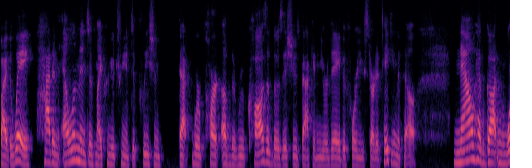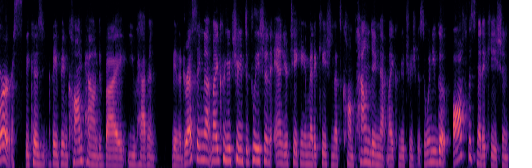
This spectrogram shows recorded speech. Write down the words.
by the way had an element of micronutrient depletion that were part of the root cause of those issues back in your day before you started taking the pill, now have gotten worse because they've been compounded by you haven't been addressing that micronutrient depletion and you're taking a medication that's compounding that micronutrient. So when you go off this medication,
